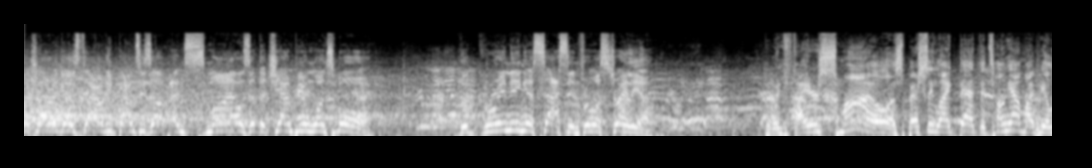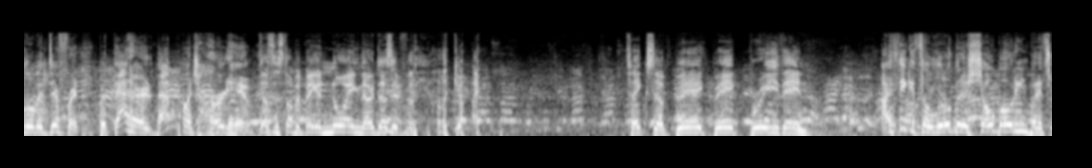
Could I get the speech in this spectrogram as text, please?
McLaren goes down, he bounces up and smiles at the champion once more. The grinning assassin from Australia. But when fighters smile, especially like that, the tongue out might be a little bit different. But that hurt, that punch hurt him. Doesn't stop it being annoying though, does it, for the other guy? Takes a big, big breathe in. I think it's a little bit of showboating, but it's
